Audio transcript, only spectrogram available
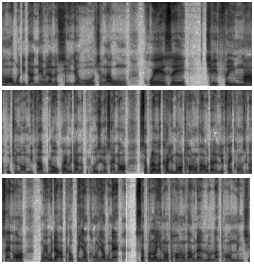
နောအဝိဒိတာနေဝဒလို့ချေယောကိုချလာဝုံခွဲစေ ချေသိမာခုကျွန်တော်အမိသားဘလော့ခွဲဝဒလဖလို့စီလို့ဆိုင်နော်စပလလခယူနောထောင်တော့တာဝဒလေးဆိုင်ခေါင်စီလို့ဆိုင်နော်မွဲဝဒအဖလို့ပယောင်ခေါင်ရဘူးနဲ့စပလယူနောထောင်တော့တာဝဒလို့လာထောင်းနေချီ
